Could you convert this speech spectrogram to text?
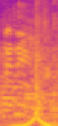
the knees.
